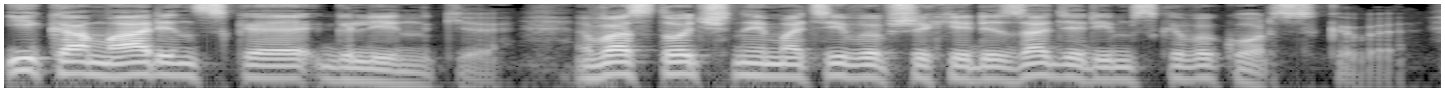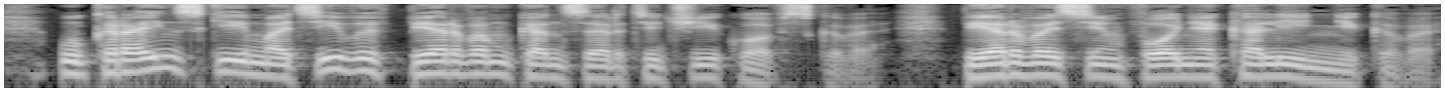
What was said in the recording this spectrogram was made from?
и Камаринская Глинки. Восточные мотивы в Шахерезаде Римского-Корского. Украинские мотивы в первом концерте Чайковского. Первая симфония Калинникова.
